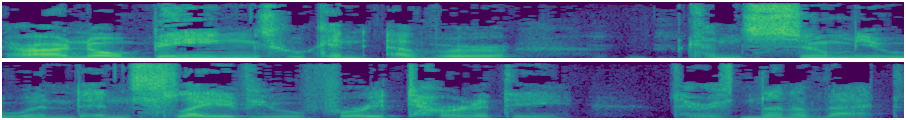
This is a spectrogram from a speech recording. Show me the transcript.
There are no beings who can ever consume you and enslave you for eternity. There is none of that.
